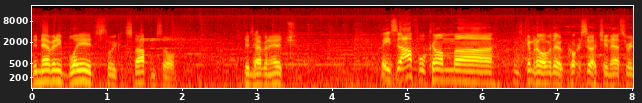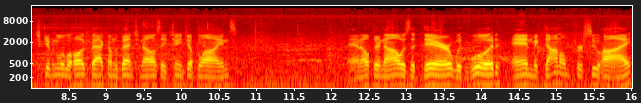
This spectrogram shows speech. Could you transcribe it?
didn't have any blades, so he could stop himself. Didn't have an edge. Face off will come. Uh, who's coming over there? Gorsuch and Esrich giving a little hug back on the bench now as they change up lines. And out there now is Adair with Wood and McDonald for High.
